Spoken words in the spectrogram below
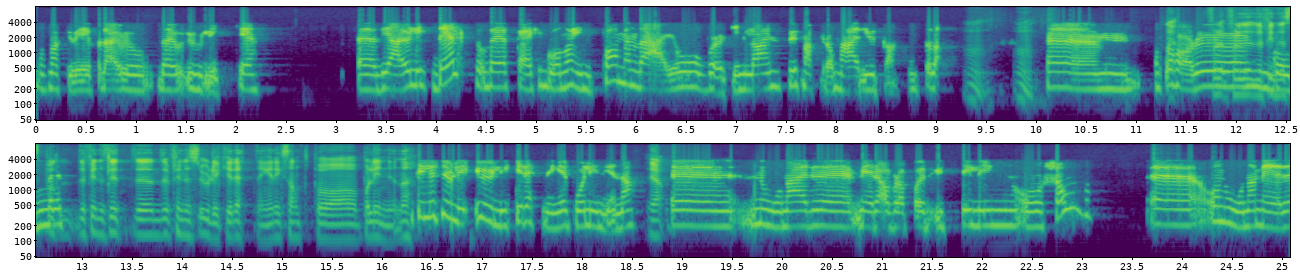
Nå snakker vi, for det er jo, det er jo ulike eh, De er jo litt delt, og det skal jeg ikke gå noe inn på, men det er jo working lines vi snakker om her i utgangspunktet, da. Mm. Mm. Um, og så har du for, for det, finnes, det, finnes litt, det, finnes, ulike retninger ikke sant, på, på linjene? Det finnes ulike, ulike retninger på linjene. Ja. Uh, noen er uh, mer avla for utstilling og show. Uh, og noen er mer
